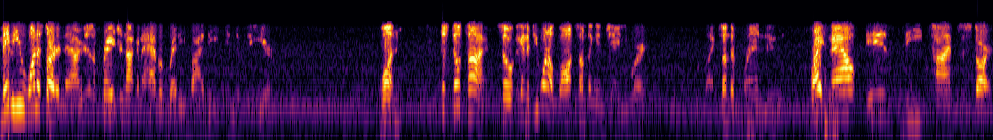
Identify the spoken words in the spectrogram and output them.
maybe you want to start it now, you're just afraid you're not going to have it ready by the end of the year. One, there's still time. So again, if you want to launch something in January, like something brand new, right now is the time to start.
